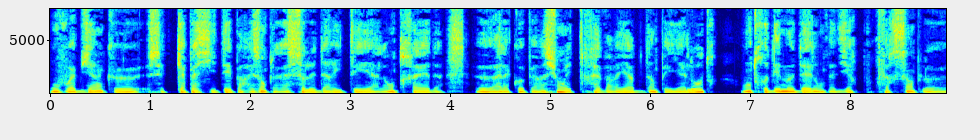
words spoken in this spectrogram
on voit bien que cette capacité, par exemple, à la solidarité, à l'entraide, euh, à la coopération est très variable d'un pays à l'autre, entre des modèles, on va dire, pour faire simple,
